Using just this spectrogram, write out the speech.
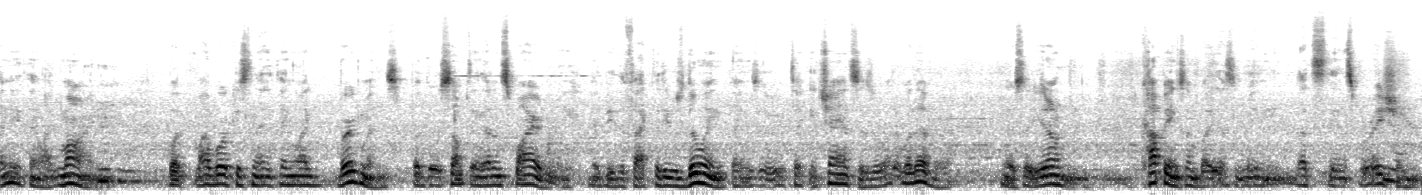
anything like mine. Mm-hmm. But my work isn't anything like Bergman's. But there was something that inspired me. Maybe the fact that he was doing things, or taking chances, or whatever. You know, so you don't copying somebody doesn't mean that's the inspiration.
